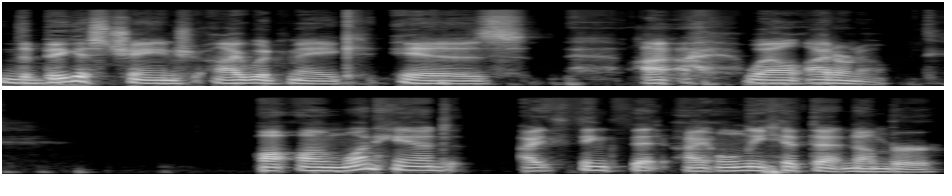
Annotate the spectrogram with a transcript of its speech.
the biggest change I would make is I well I don't know. On one hand, I think that I only hit that number.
